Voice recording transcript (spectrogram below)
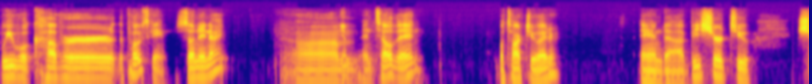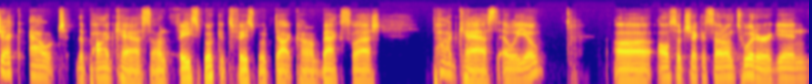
we will cover the post game Sunday night. Um, Until then, we'll talk to you later. And uh, be sure to check out the podcast on Facebook. It's facebook.com backslash podcast LEO. Uh, also, check us out on Twitter. Again,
